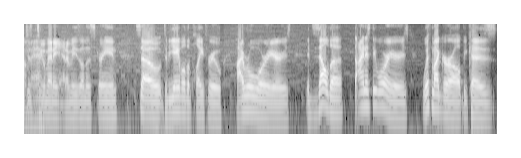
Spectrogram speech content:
Oh, just man. too many enemies on the screen. So to be able to play through Hyrule Warriors, it's Zelda Dynasty Warriors with my girl because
